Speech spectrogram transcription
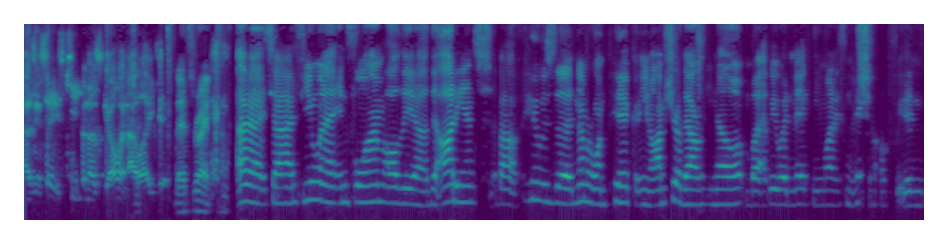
I was gonna say he's keeping us going. I like it. That's right. All right, so if you want to inform all the uh, the audience about who was the number one pick, you know, I'm sure they already know, but we wouldn't make any money from the show if we didn't.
